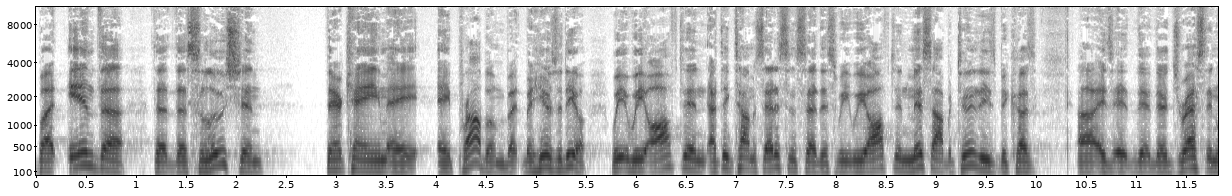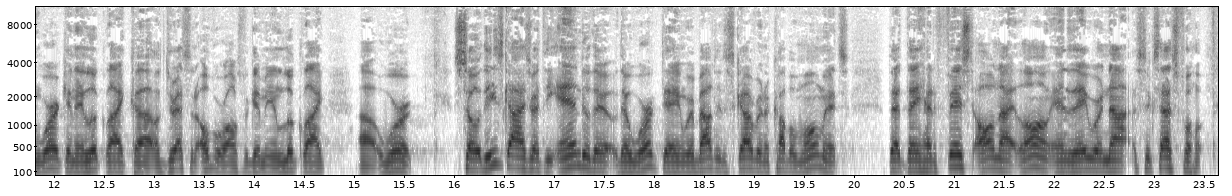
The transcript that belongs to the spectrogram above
But in the, the, the solution, there came a, a problem. But, but here's the deal. We, we often, I think Thomas Edison said this, we, we often miss opportunities because uh, it, they're, they're, dressed in work and they look like, uh, dressed in overalls, forgive me, and look like uh, work. So these guys are at the end of their, their workday, and we're about to discover in a couple moments that they had fished all night long and they were not successful.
